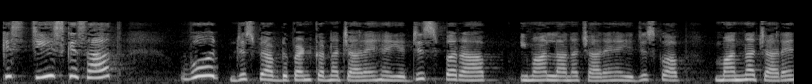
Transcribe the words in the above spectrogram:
کس چیز کے ساتھ؟ وہ جس پہ آپ ڈپینڈ کرنا چاہ رہے ہیں، یا جس پر آپ ایمان لانا چاہ رہے ہیں، یا جس کو آپ ماننا چاہ رہے ہیں،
